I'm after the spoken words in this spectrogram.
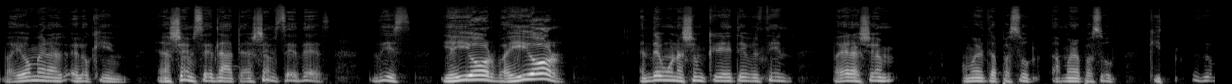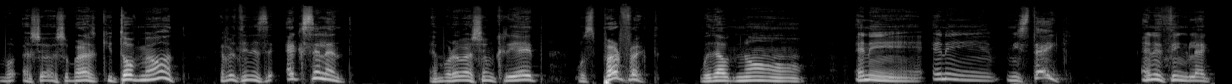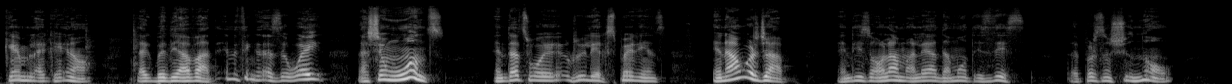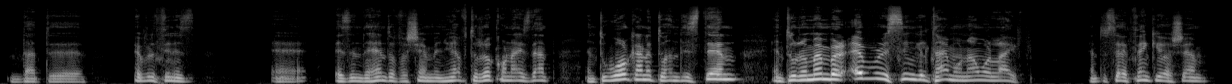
ויאמר האלוקים. And Hashem said that, and Hashem said this, this. יהי אור, ויהי אור. And then when Hashem create everything, וירא השם, אומר את הפסוק, אומר הפסוק, כי, שברא, כי טוב מאוד. Everything is excellent. And whatever Hashem create was perfect, without no, any, any mistake. Anything like came like, you know, like bediavad. Anything that's the way that Hashem wants. And that's what we really experience in our job. And this olam alei adamot is this. The person should know that uh, everything is uh, is in the hand of Hashem, and you have to recognize that and to work on it, to understand and to remember every single time on our life, and to say thank you, Hashem,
